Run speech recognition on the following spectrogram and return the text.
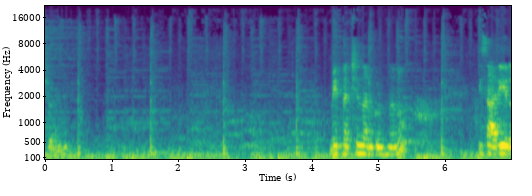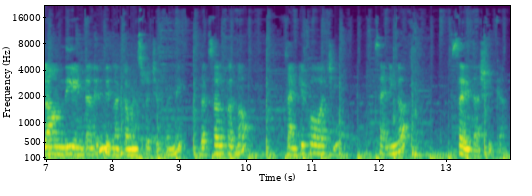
చూడండి. మీకు నచ్చింది అనుకుంటున్నాను. ఈ సారీ ఎలా ఉంది ఏంటనేది మీరు నాకు కమెంట్స్లో చెప్పండి. That's all for now thank you for watching signing off Sarita Srikanth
